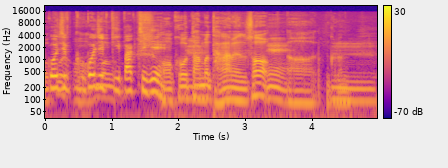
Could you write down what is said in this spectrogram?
어, 꼬집 꼬- 어, 꼬집기 빡치기. 어 그것도 한번 당하면서 네. 어 그런 음,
